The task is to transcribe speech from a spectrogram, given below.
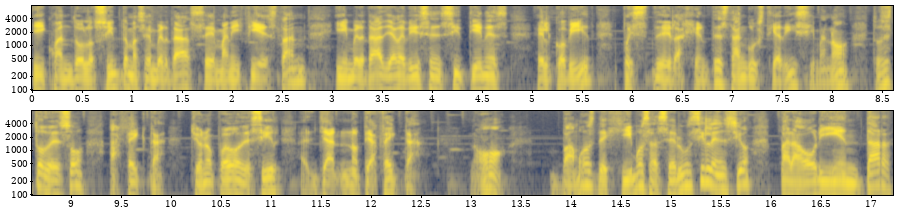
Y cuando los síntomas en verdad se manifiestan y en verdad ya le dicen si tienes el COVID, pues de la gente está angustiadísima, ¿no? Entonces todo eso afecta. Yo no puedo decir, ya no te afecta. No, vamos, dijimos hacer un silencio para orientar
